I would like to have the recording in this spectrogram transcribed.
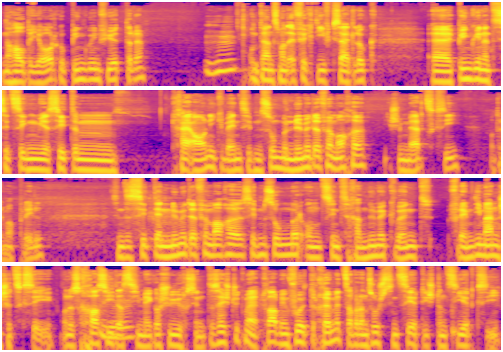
einem halben Jahr Pinguin füttern. Mhm. Und dann haben sie mal effektiv gesagt, look, äh, Pinguin hat das jetzt irgendwie seit dem, keine Ahnung, wenn sie im Sommer nicht mehr machen dürfen, ist im März gewesen, oder im April, sind das seitdem nicht mehr dürfen machen seit dem Sommer und sind sich auch nicht mehr gewöhnt, fremde Menschen zu sehen. Und es kann sein, mhm. dass sie mega schüch sind. Das hast du gemerkt. Klar, beim Futter kommen sie, aber ansonsten sind sie sehr distanziert gewesen.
